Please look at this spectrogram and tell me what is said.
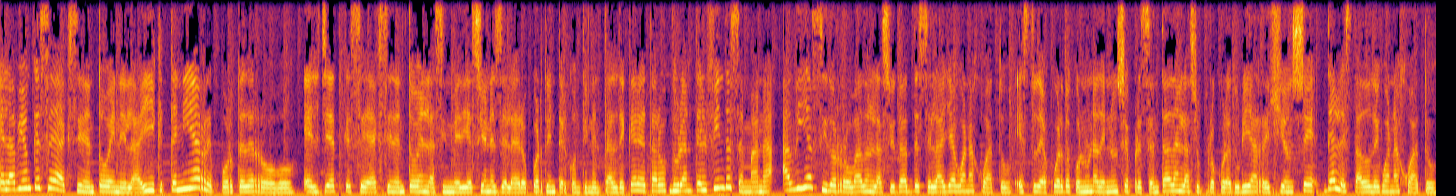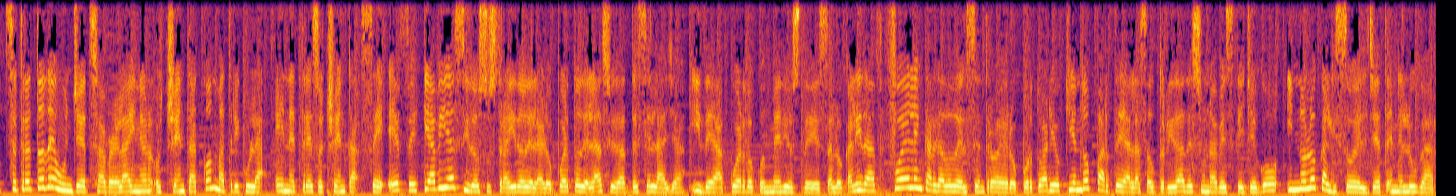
El avión que se accidentó en el AIC tenía reporte de robo. El jet que se accidentó en las inmediaciones del Aeropuerto Intercontinental de Querétaro durante el fin de semana había sido robado en la ciudad de Celaya, Guanajuato. Esto de acuerdo con una denuncia presentada en la Subprocuraduría Región C del estado de Guanajuato. Se trató de un jet Saberliner 80 con matrícula N380CF que había sido sustraído del aeropuerto de la ciudad de Celaya y de acuerdo con medios de esa localidad, fue el encargado del centro aeroportuario quien dio parte a las autoridades una vez que llegó y no localizó el jet en el lugar.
